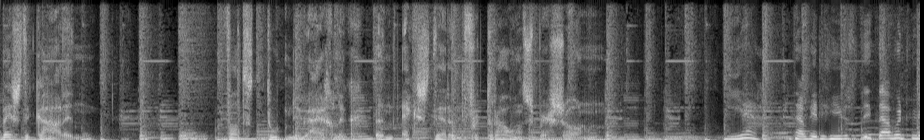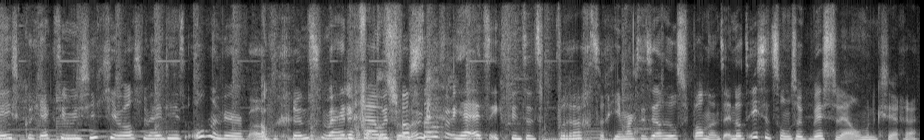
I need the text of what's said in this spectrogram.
Beste Karin, wat doet nu eigenlijk een extern vertrouwenspersoon? Ja, nou weet ik niet of dit nou het meest correcte muziekje was bij dit onderwerp overigens. maar daar gaan we het vast leuk. over. Ja, het, ik vind het prachtig. Je maakt het wel heel spannend. En dat is het soms ook best wel, moet ik zeggen.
